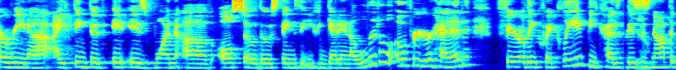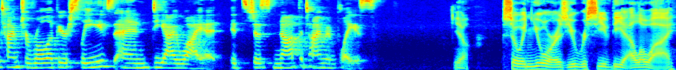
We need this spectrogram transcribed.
arena, I think that it is one of also those things that you can get in a little over your head fairly quickly because this yeah. is not the time to roll up your sleeves and DIY it. It's just not the time and place. Yeah. So in yours, you received the LOI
